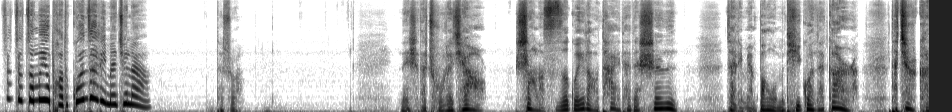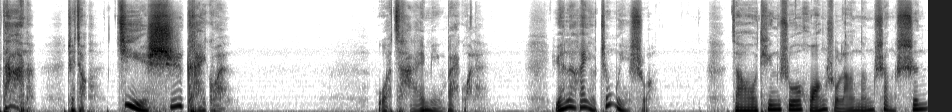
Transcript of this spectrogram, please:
这这怎么又跑到棺材里面去了？”他说：“那是他出了窍，上了死鬼老太太的身，在里面帮我们提棺材盖儿啊。他劲儿可大呢，这叫借尸开棺。”我才明白过来，原来还有这么一说。早听说黄鼠狼能上身，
